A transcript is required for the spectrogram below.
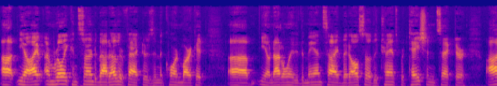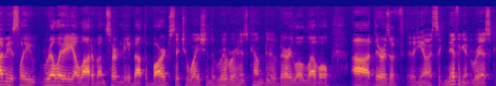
Uh, you know, I, am really concerned about other factors in the corn market. Uh, you know, not only the demand side, but also the transportation sector. Obviously, really a lot of uncertainty about the barge situation. The river has come to a very low level. Uh, there is a you know a significant risk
